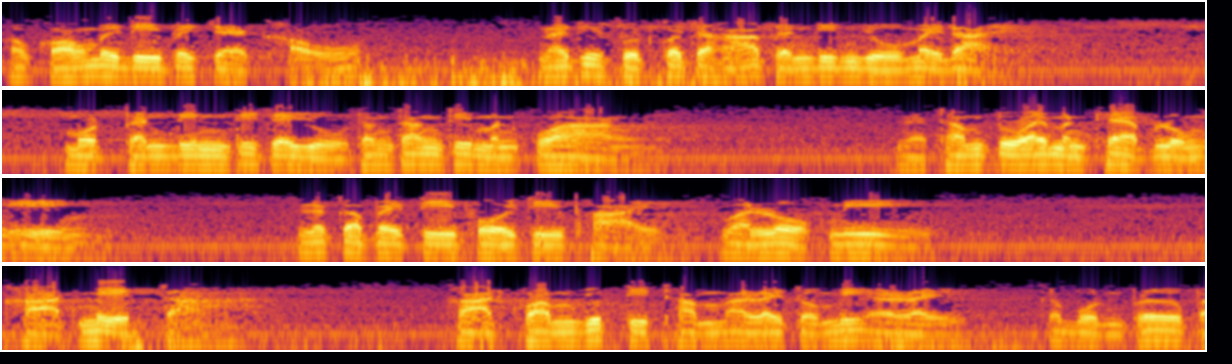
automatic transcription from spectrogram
เอาของไม่ดีไปแจกเขา ในที่สุดก็จะหาแผ่นดินอยู่ไม่ได้ หมดแผ่นดินที่จะอยู่ทั้งๆทที่มันกว้าง นี่ยทำตัวให้มันแคบลงเอง แล้วก็ไปตีโพยตีพายว่าโลกนี้ ขาดเมตตา ขาดความยุติธรรมอะไรต่อมีอะไรก็บ่นเพ้อไป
